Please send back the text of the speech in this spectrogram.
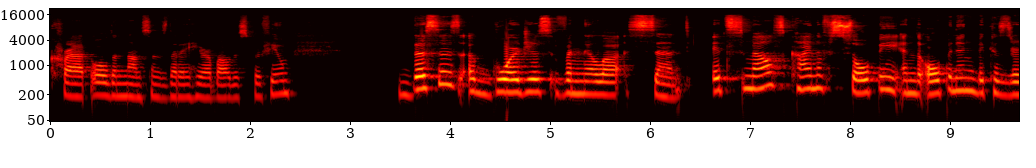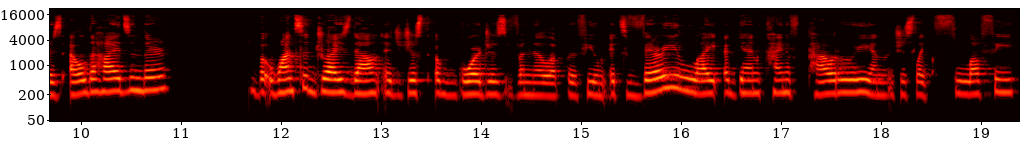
crap, all the nonsense that I hear about this perfume. This is a gorgeous vanilla scent. It smells kind of soapy in the opening because there's aldehydes in there. But once it dries down, it's just a gorgeous vanilla perfume. It's very light again, kind of powdery and just like fluffy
